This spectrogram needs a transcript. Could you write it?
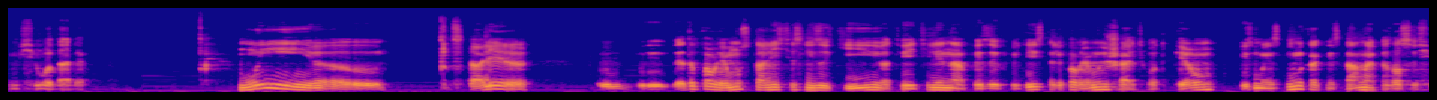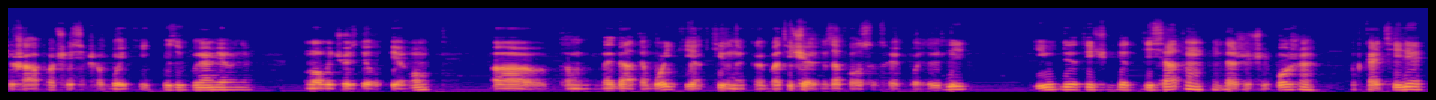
им всего дали. Ну и э, стали эту проблему стали, естественно, языки, ответили на призыв людей, стали проблему решать. Вот первым из мейнстрима, как ни странно, оказался C-Sharp, вообще C-Sharp бойкий язык программирования. Много чего сделал первым. А, там ребята бойкие активно как бы отвечают на запросы своих пользователей. И в 2010 и даже чуть позже подкатили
